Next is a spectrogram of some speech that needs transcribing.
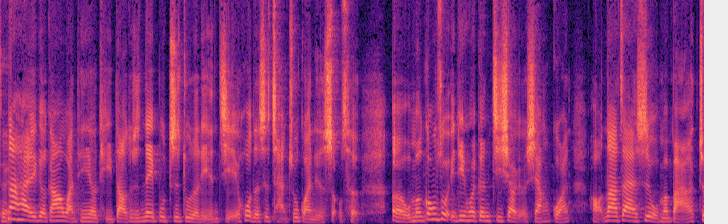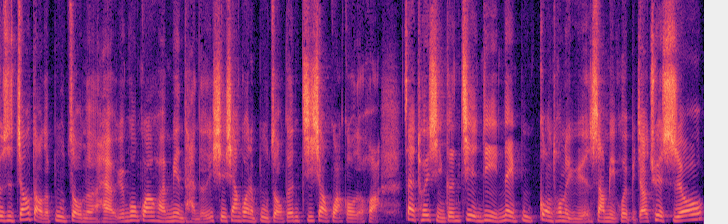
对。那还有一个刚刚婉婷有提到，就是内部制度的连接，或者是产出管理的手册。呃，我们工作一定会跟绩效有相关。好，那再来是我们把就是教导的步骤呢，还有员工关怀面谈的一些相关的步骤跟绩效挂钩的话，在推行跟建立内部共。沟通的语言上面会比较确实哦。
